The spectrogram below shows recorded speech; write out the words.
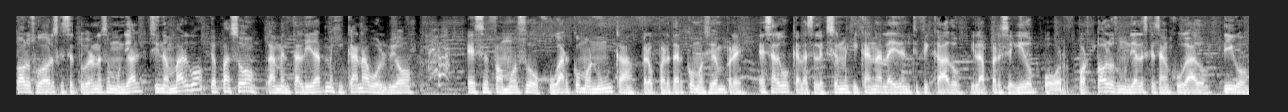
todos los jugadores que se tuvieron ese mundial. Sin embargo, ¿qué pasó? La mentalidad mexicana volvió ese famoso jugar como nunca, pero perder como siempre, es algo que a la selección mexicana la ha identificado y la ha perseguido por, por todos los mundiales que se han jugado. Digo,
